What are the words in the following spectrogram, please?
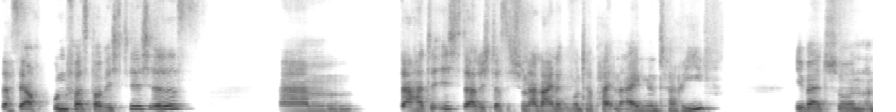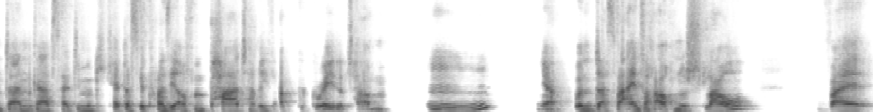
das ja auch unfassbar wichtig ist. Ähm, da hatte ich, dadurch, dass ich schon alleine gewohnt habe, halt einen eigenen Tarif, jeweils schon. Und dann gab es halt die Möglichkeit, dass wir quasi auf einen Paartarif abgegradet haben. Mhm. Ja, und das war einfach auch nur schlau, weil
